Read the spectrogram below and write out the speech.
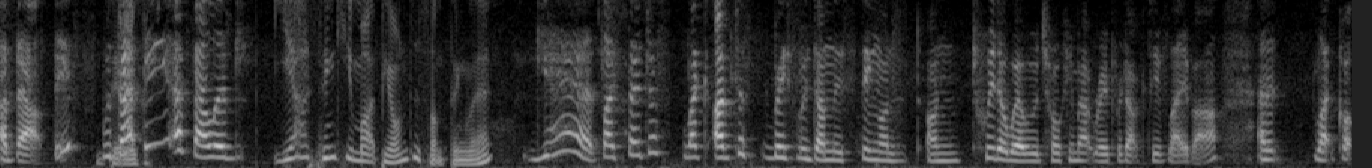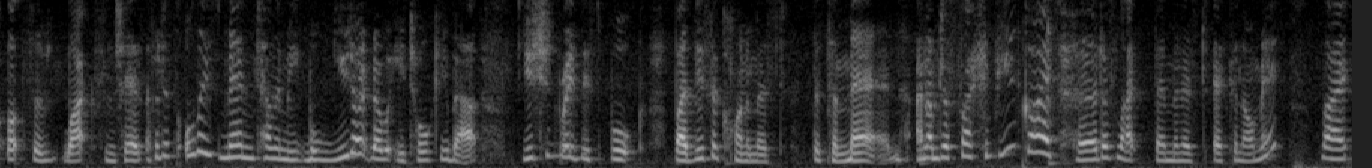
about this. Would that be a valid Yeah, I think you might be onto something there. yeah, like they just like I've just recently done this thing on on Twitter where we were talking about reproductive labor, and it like got lots of likes and shares. But it's all these men telling me, "Well, you don't know what you're talking about. You should read this book by this economist that's a man." And I'm just like, "Have you guys heard of like feminist economics? Like,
